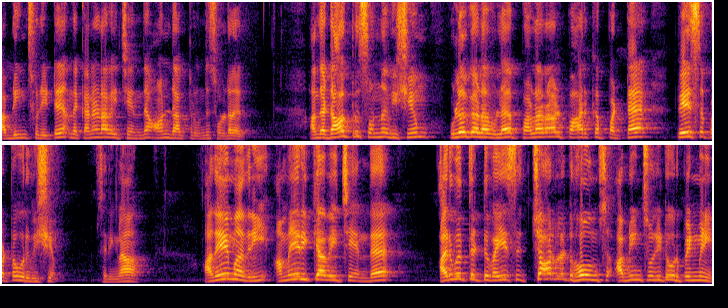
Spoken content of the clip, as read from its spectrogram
அப்படின்னு சொல்லிட்டு அந்த கனடாவை சேர்ந்த ஆன் டாக்டர் வந்து சொல்கிறாரு அந்த டாக்டர் சொன்ன விஷயம் உலக அளவில் பலரால் பார்க்கப்பட்ட பேசப்பட்ட ஒரு விஷயம். சரிங்களா? அதே மாதிரி அமெரிக்காவை சேர்ந்த அறுபத்தெட்டு வயசு சார்லட் ஹோம்ஸ் அப்படின்னு சொல்லிட்டு ஒரு பெண்மணி.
